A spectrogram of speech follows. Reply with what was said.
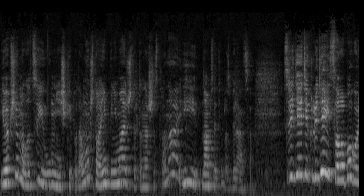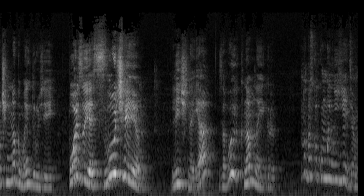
и вообще молодцы и умнички, потому что они понимают, что это наша страна, и нам с этим разбираться. Среди этих людей, слава богу, очень много моих друзей. Пользуясь случаем, лично я зову их к нам на игры. Ну, поскольку мы не едем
